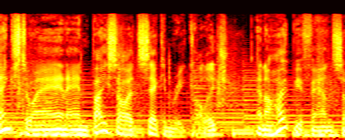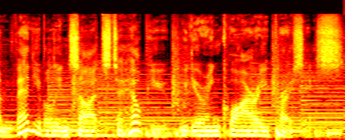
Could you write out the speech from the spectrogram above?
Thanks to Anne and Bayside Secondary College, and I hope you found some valuable insights to help you with your inquiry process.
